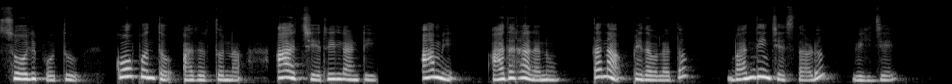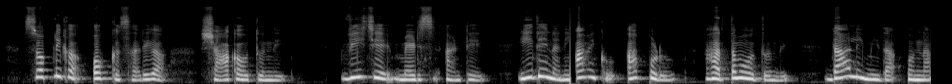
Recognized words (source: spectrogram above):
సోలిపోతూ కోపంతో అదురుతున్న ఆ చెర్రీ లాంటి ఆమె ఆధారాలను తన పెదవులతో బంధించేస్తాడు విజయ్. స్వప్నిక ఒక్కసారిగా షాక్ అవుతుంది. విజే మెడిసిన్ అంటే ఇదేనని ఆమెకు అప్పుడు అర్థమవుతుంది. డాలి మీద ఉన్న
